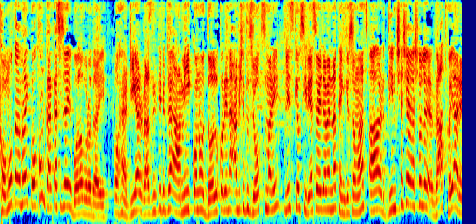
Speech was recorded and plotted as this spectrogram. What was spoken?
ক্ষমতা ভাই, কখন কার কাছে যাই বলা বড় দায়ী। ও হ্যাঁ ডিয়ার রাজনীতিবিদরা, আমি কোনো দল করি না, আমি শুধু জোকস মারি। প্লিজ কেউ সিরিয়াস হয়ে যাবেন না থ্যাংক ইউ সো মাচ আর দিন শেষে আসলে রাত হয়ে, আরে,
